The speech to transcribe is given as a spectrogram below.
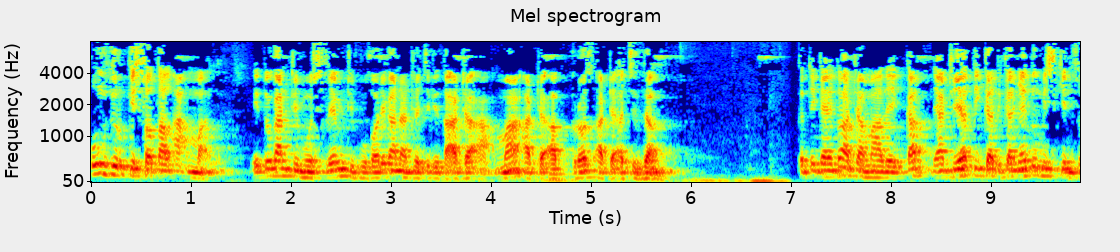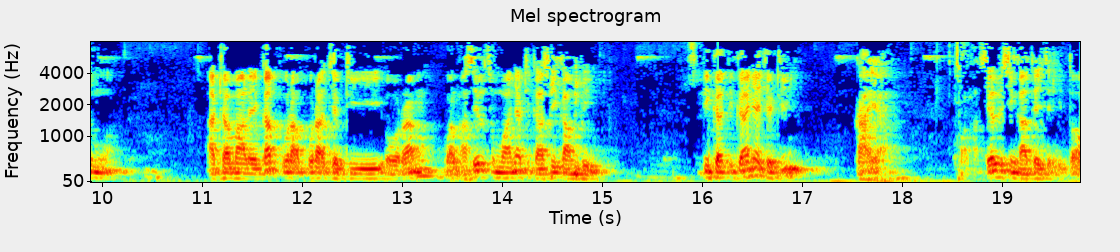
Ungdur kisotal a'ma. Itu kan di Muslim, di Bukhari kan ada cerita ada a'ma, ada abros, ada ajdam. Ketika itu ada malaikat, ya dia tiga-tiganya itu miskin semua. Ada malaikat pura-pura jadi orang, walhasil semuanya dikasih kambing. Tiga-tiganya jadi kaya. Walhasil singkatnya cerita,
